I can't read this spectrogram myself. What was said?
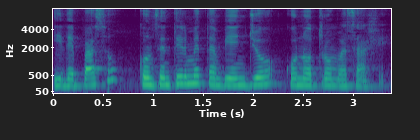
y de paso consentirme también yo con otro masaje.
